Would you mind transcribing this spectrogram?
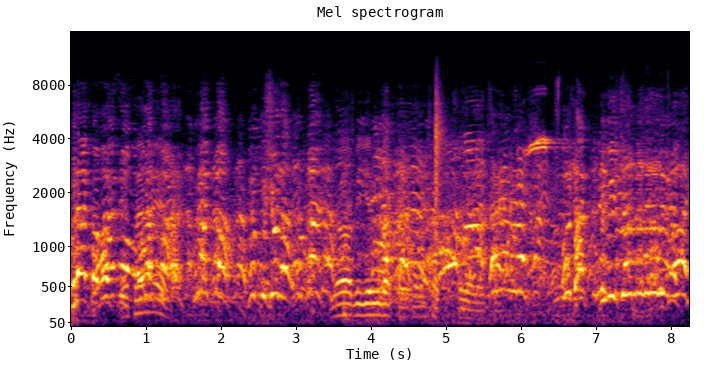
Bırakma, bırakma, bırakma. Bırakma. Yapış ona, yapış. Ya bir 20 dakika. yani. Bak düdük çalmadan alıyor bak.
